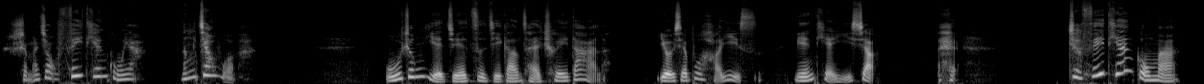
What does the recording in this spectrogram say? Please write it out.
什么叫飞天功呀？能教我吗？吴中也觉自己刚才吹大了，有些不好意思，腼腆一笑：“这飞天功嘛，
